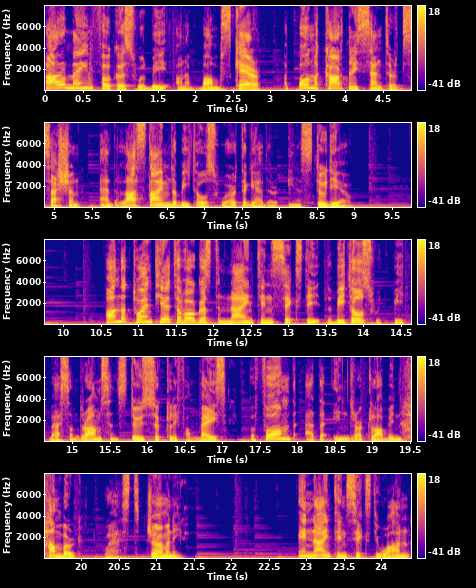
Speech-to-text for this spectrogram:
our main focus will be on a bomb scare, a Paul McCartney-centered session and the last time the Beatles were together in a studio. On the 20th of August 1960, the Beatles, with Pete Best on drums and Stu Sutcliffe on bass, performed at the Indra Club in Hamburg, West Germany. In 1961,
